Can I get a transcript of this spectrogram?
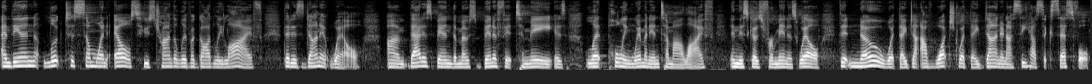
and then look to someone else who's trying to live a godly life that has done it well um, that has been the most benefit to me is let pulling women into my life and this goes for men as well that know what they've done. I've watched what they've done and i see how successful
